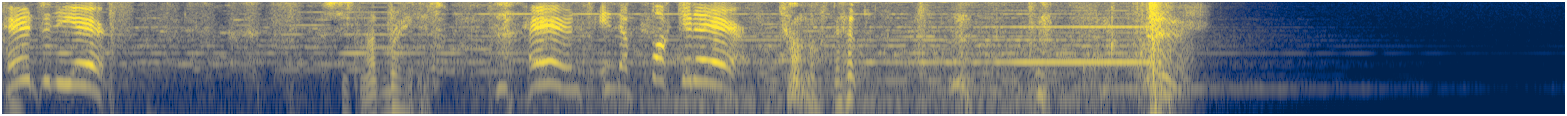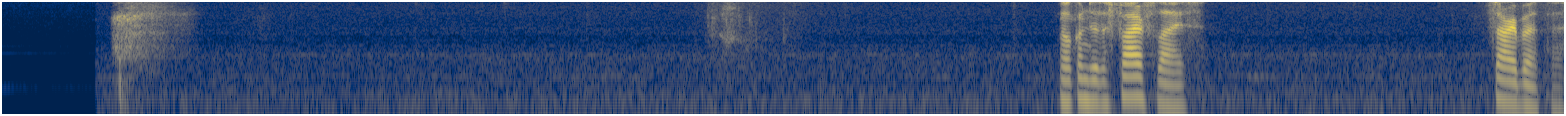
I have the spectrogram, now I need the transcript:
Hands in the air! She's not breathing. Hands in the fucking air! Come on, Welcome to the Fireflies. Sorry about that.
